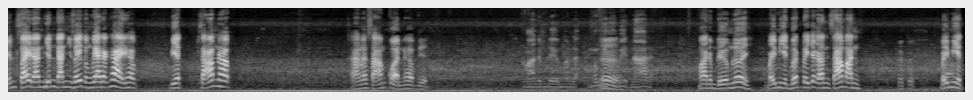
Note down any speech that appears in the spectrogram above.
เห็นสายดันเห็นดันอยู่สายตรงแวะทางท้ายนะครับ เบียดสามนะครับทางละสามก่อนนะครับเบียดมาเดิมๆมันแหละมันเอมีอตะเบ็ดหน้าแหละมาเดิมๆเลย ใบเมียดเบิดไปจักอันสามอัน ใบเมียด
